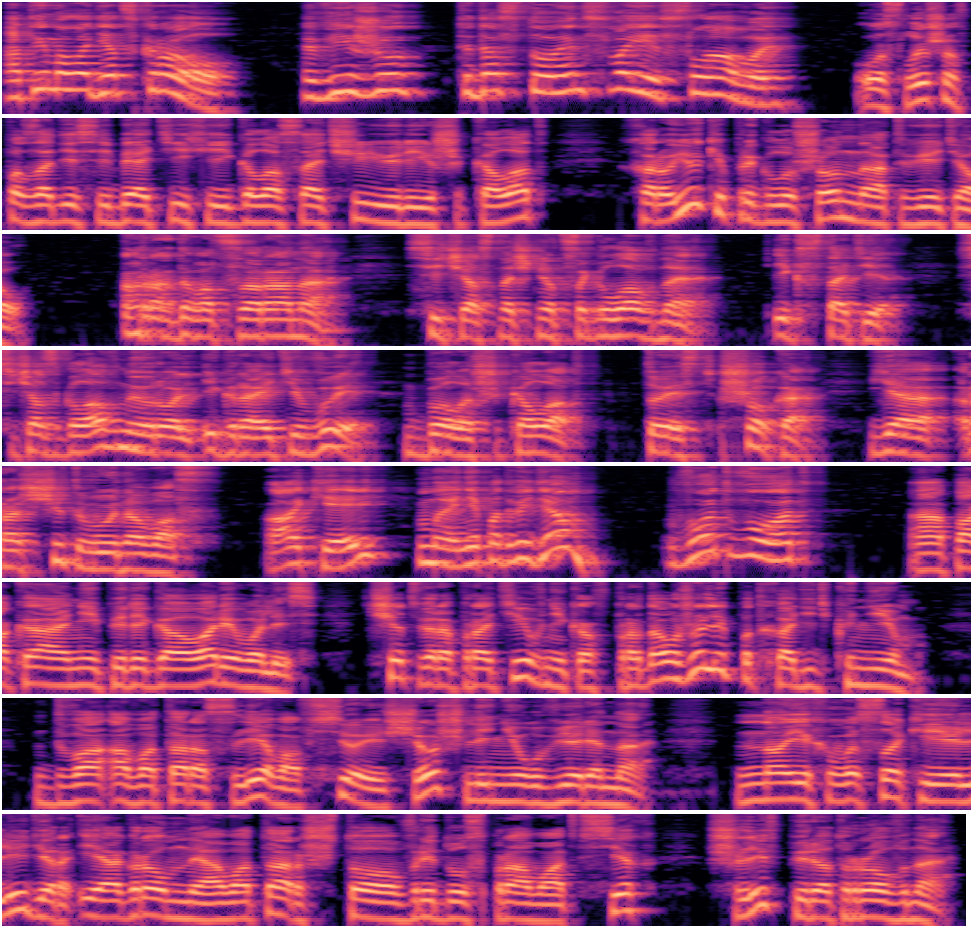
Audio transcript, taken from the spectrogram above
«А ты молодец, Кроу! Вижу, ты достоин своей славы!» Услышав позади себя тихие голоса Чиюри и Шоколад, Харуюки приглушенно ответил. «Радоваться рано! Сейчас начнется главное! И, кстати, сейчас главную роль играете вы, Белла Шоколад, то есть Шока. Я рассчитываю на вас». «Окей, мы не подведем?» «Вот-вот». А пока они переговаривались, четверо противников продолжали подходить к ним. Два аватара слева все еще шли неуверенно, но их высокий лидер и огромный аватар, что в ряду справа от всех, шли вперед ровно.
